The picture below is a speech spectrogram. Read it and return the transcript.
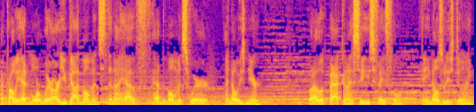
I've probably had more where are you God moments than I have had the moments where I know he's near. But I look back and I see he's faithful and he knows what he's doing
